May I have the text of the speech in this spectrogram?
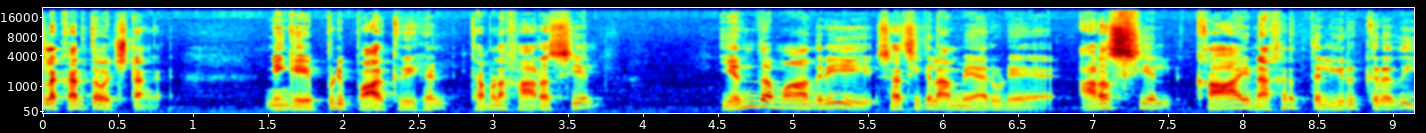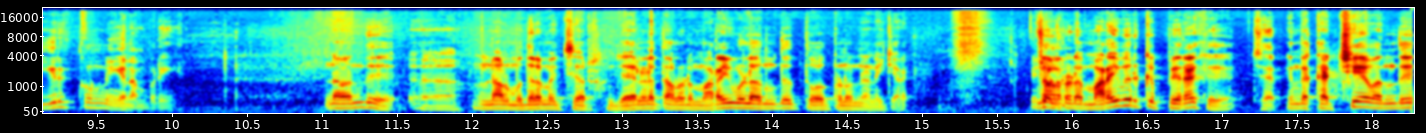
சில கருத்தை வச்சுட்டாங்க. நீங்கள் எப்படி பார்க்கிறீர்கள்? தமிழக அரசியல் எந்த மாதிரி சசிகலா அம்மையாருடைய அரசியல் காய் நகர்த்தல் இருக்கிறது இருக்குன்னு நீங்கள் நம்புறீங்க? நான் வந்து முன்னாள் முதலமைச்சர் ஜெயலலிதா அவரோட மறைவுலேருந்து துவக்கணும்னு நினைக்கிறேன். அவரோட மறைவிற்கு பிறகு சரி. இந்த கட்சியை வந்து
